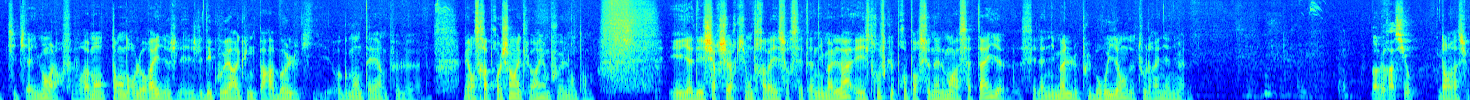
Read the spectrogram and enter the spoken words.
petits piaillements. Alors, il faut vraiment tendre l'oreille. Je l'ai découvert avec une parabole qui augmentait un peu le. Mais en se rapprochant avec l'oreille, on pouvait l'entendre. Et il y a des chercheurs qui ont travaillé sur cet animal-là, et il se trouve que proportionnellement à sa taille, c'est l'animal le plus bruyant de tout le règne animal. Dans le ratio Dans le ratio.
